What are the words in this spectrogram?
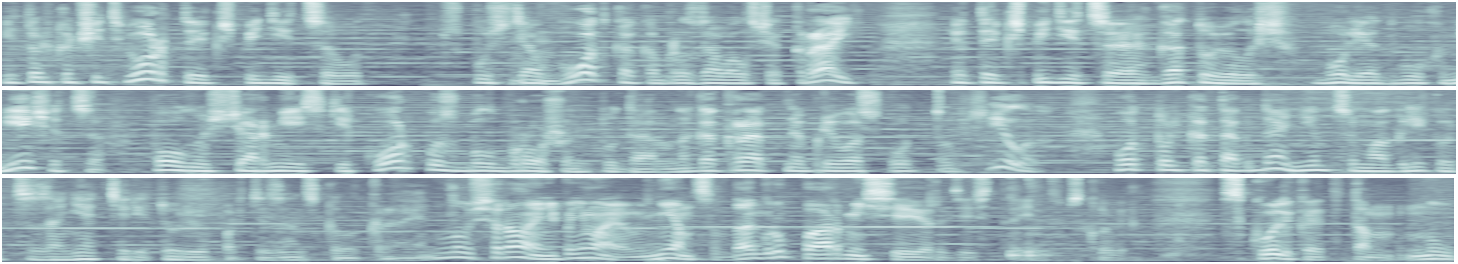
И только четвертая экспедиция, вот спустя год, как образовался край, эта экспедиция готовилась более двух месяцев. Полностью армейский корпус был брошен туда, многократное превосходство в силах. Вот только тогда немцы могли, кажется, занять территорию партизанского края. Ну, все равно я не понимаю, немцев, да, группа армий «Север» здесь стоит в Пскове. Сколько это там, ну,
